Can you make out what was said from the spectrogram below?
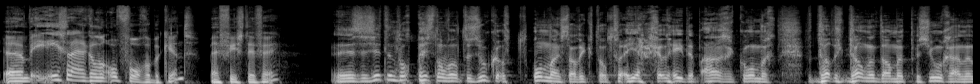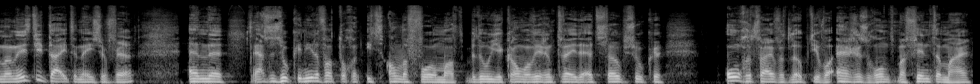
Ehm, is er eigenlijk al een opvolger bekend bij Vis TV? Eh, Ze zitten nog best nog wel te zoeken. Ondanks dat ik al twee jaar geleden heb aangekondigd... dat ik dan en dan met pensioen ga. En dan is die tijd ineens zover. En eh, ja, ze zoeken in ieder geval toch een iets ander format. Ik bedoel, je kan wel weer een tweede Ed Sloop zoeken. Ongetwijfeld loopt hij wel ergens rond, maar vind hem maar.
